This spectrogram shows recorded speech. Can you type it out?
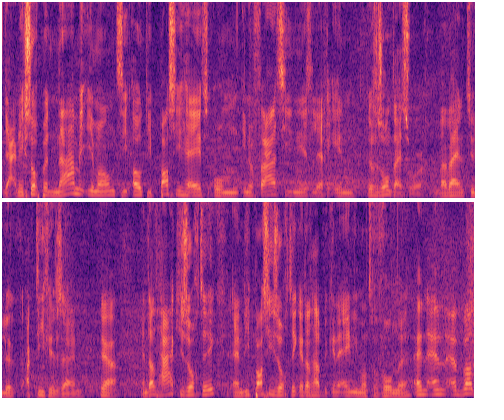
ja, en ik zocht met name iemand die ook die passie heeft om innovatie neer te leggen in de gezondheidszorg. Waar wij natuurlijk actief in zijn. Ja. En dat haakje zocht ik en die passie zocht ik en dat heb ik in één iemand gevonden. En, en wat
